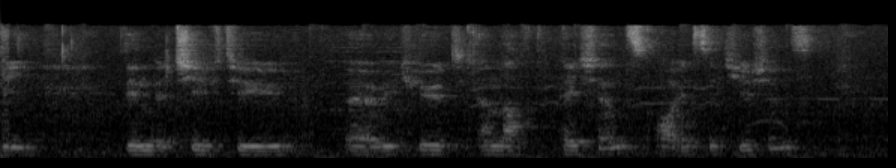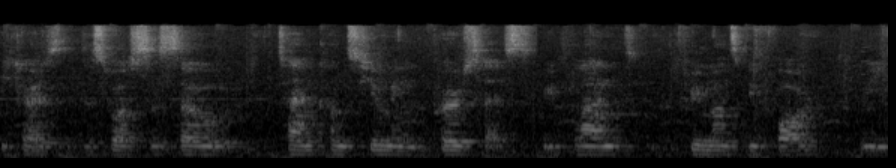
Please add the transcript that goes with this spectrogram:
We didn't achieve to uh, recruit enough patients or institutions because this was a so time-consuming process. We planned three months before we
